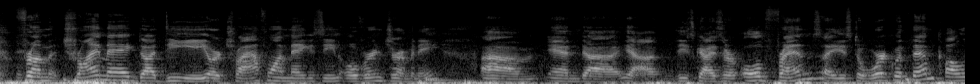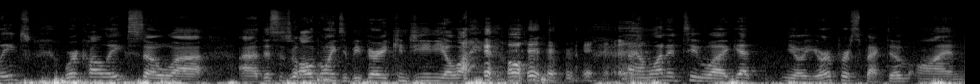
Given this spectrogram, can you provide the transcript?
from trimag.de or Triathlon Magazine over in Germany. Um, and uh, yeah, these guys are old friends. I used to work with them, colleagues. We're colleagues. So uh, uh, this is all going to be very congenial, I hope. I wanted to uh, get you know your perspective on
